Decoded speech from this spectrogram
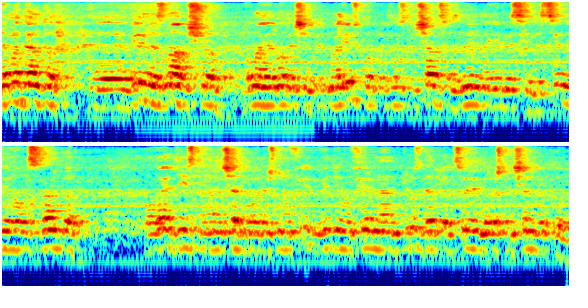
Демиденко, е, він не знав, що вона є родичем Підмалівського, проте зустрічався з ним на її весіллі. Син його Василенко Олег дійсно на начальник медичного відділу фірми М+, де працює Мирошниченко КВ.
